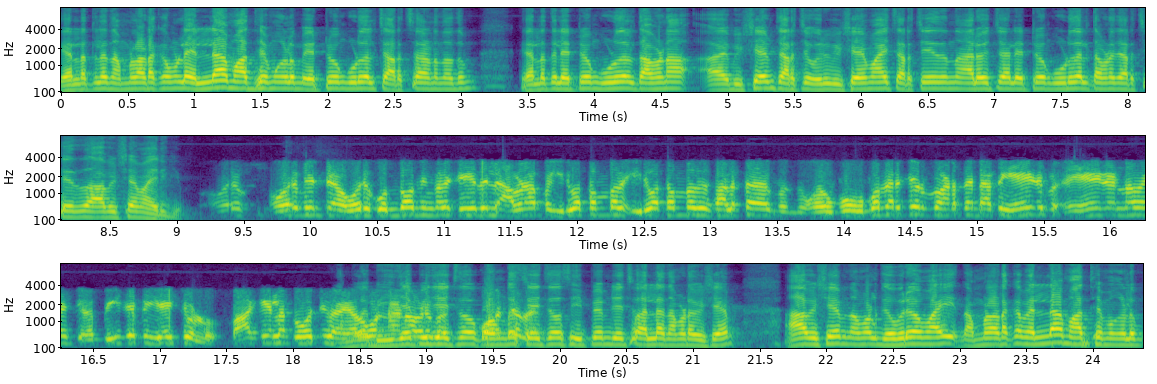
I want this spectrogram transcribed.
കേരളത്തിലെ നമ്മളടക്കമുള്ള എല്ലാ മാധ്യമങ്ങളും ഏറ്റവും കൂടുതൽ ചർച്ച നടന്നതും കേരളത്തിൽ ഏറ്റവും കൂടുതൽ തവണ വിഷയം ചർച്ച ഒരു വിഷയമായി ചർച്ച ചെയ്തെന്ന് ആലോചിച്ചാൽ ഏറ്റവും കൂടുതൽ തവണ ചർച്ച ചെയ്തത് ആ വിഷയമായിരിക്കും. ഒരു ഒരു കുന്തോ കുന്തവും നിങ്ങൾ ചെയ്തില്ല. അവിടെ ഇരുപത്തൊമ്പത് ഇരുപത്തൊമ്പത് സ്ഥലത്ത് ഉപ- ഉപതെരഞ്ഞെടുപ്പ് നടത്തേണ്ട അത് ഏഴ് ഏഴെണ്ണമേ ബി ജെ പി ജയിച്ചുള്ളൂ. ബാക്കിയെല്ലാം തോറ്റു. ബി ജെ പി ജയിച്ചതോ കോൺഗ്രസ് ജയിച്ചോ ജയിച്ചതോ സി പി എം ജയിച്ചതോ അല്ല നമ്മുടെ വിഷയം. ആ വിഷയം നമ്മൾ ഗൗരവമായി നമ്മളടക്കം എല്ലാ മാധ്യമങ്ങളും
